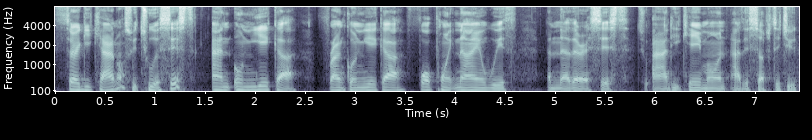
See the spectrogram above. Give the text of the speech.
Sergi Canos with two assists, and Onyeka, Frank Onyeka, 4.9 with another assist to add. He came on as a substitute.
